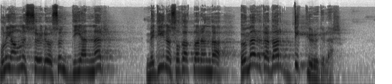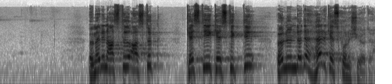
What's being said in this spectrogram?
bunu yanlış söylüyorsun diyenler Medine sokaklarında Ömer kadar dik yürüdüler. Ömer'in astığı astık, kestiği kestikti, önünde de herkes konuşuyordu.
